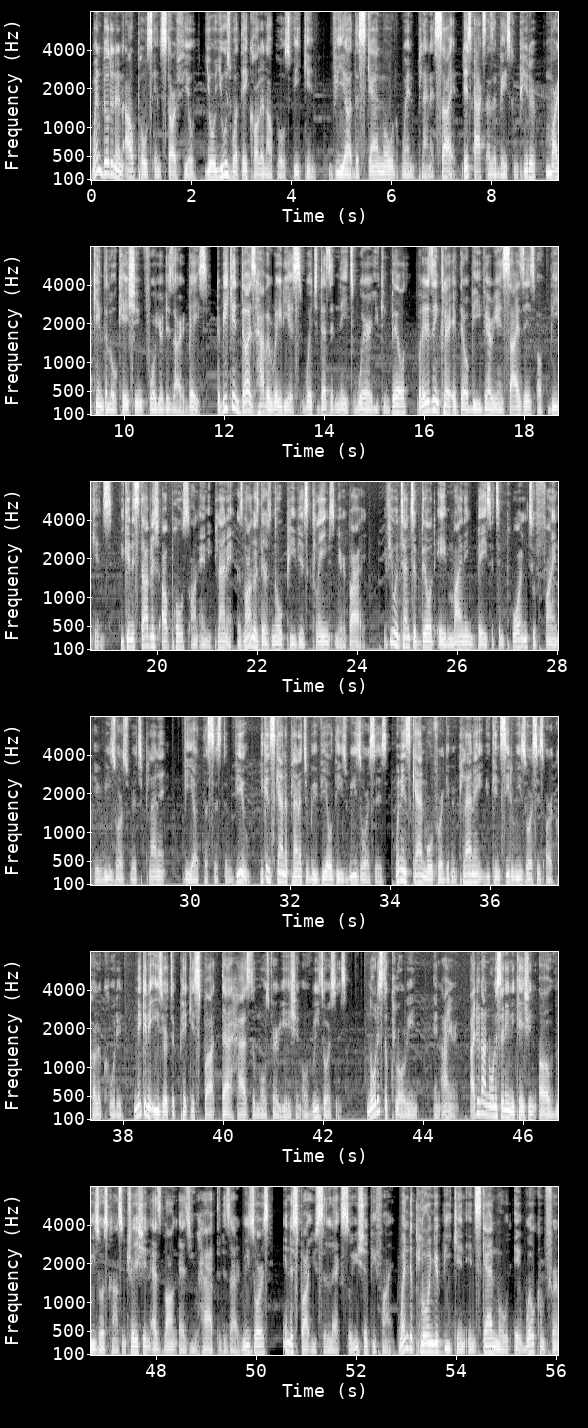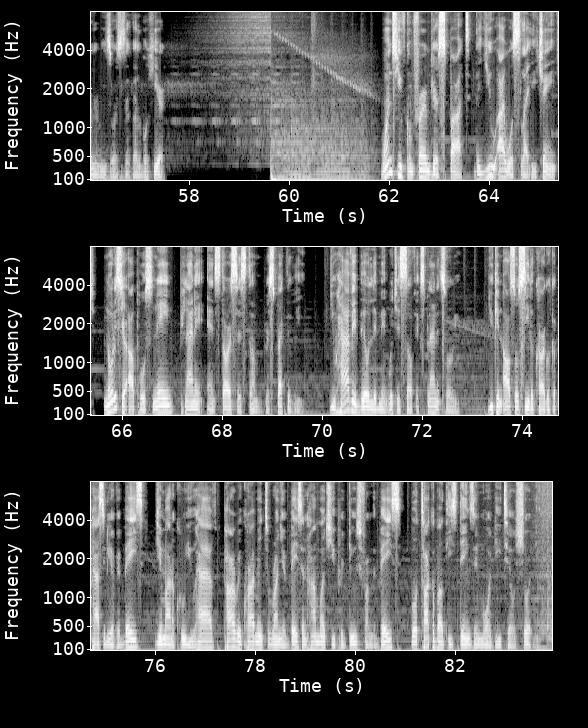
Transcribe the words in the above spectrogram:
When building an outpost in Starfield, you'll use what they call an outpost beacon via the scan mode when planet side. This acts as a base computer, marking the location for your desired base. The beacon does have a radius which designates where you can build, but it isn't clear if there will be varying sizes of beacons. You can establish outposts on any planet as long as there's no previous claims nearby. If you intend to build a mining base, it's important to find a resource-rich planet via the system view. You can scan a planet to reveal these resources. When in scan mode for a given planet, you can see the resources are color coded, making it easier to pick a spot that has the most variation of resources. Notice the chlorine and iron. I do not notice any indication of resource concentration as long as you have the desired resource in the spot you select so you should be fine. When deploying your beacon in scan mode, it will confirm the resources available here. Once you've confirmed your spot, the UI will slightly change. Notice your outpost name, planet, and star system respectively. You have a build limit which is self-explanatory. You can also see the cargo capacity of your base, the amount of crew you have, power requirement to run your base and how much you produce from the base. We'll talk about these things in more detail shortly.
